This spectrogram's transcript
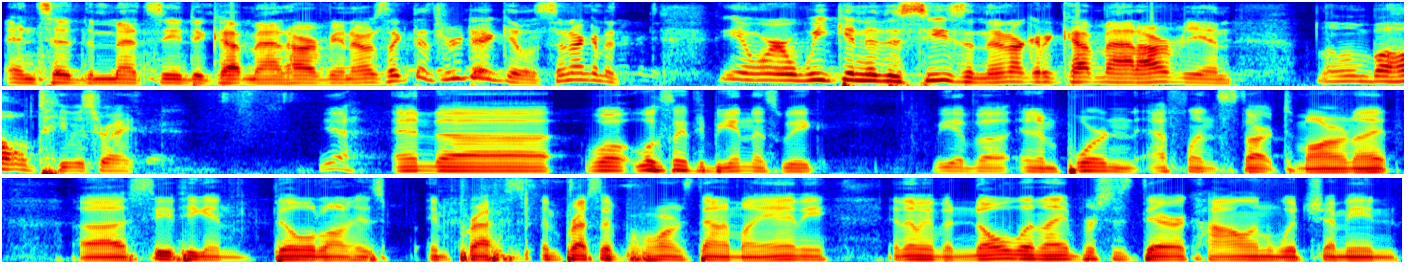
and said the Mets need to cut Matt Harvey, and I was like, "That's ridiculous. They're not going to, you know, we're a week into the season. They're not going to cut Matt Harvey." And lo and behold, he was right. Yeah, and uh, well, it looks like to begin this week, we have uh, an important Eflin start tomorrow night Uh, see if he can build on his impress- impressive performance down in Miami. And then we have a Nola night versus Derek Holland, which I mean,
